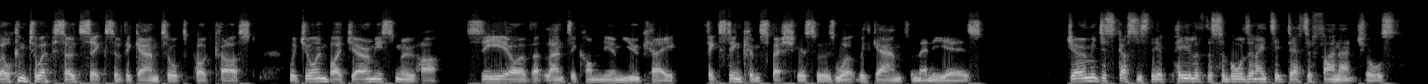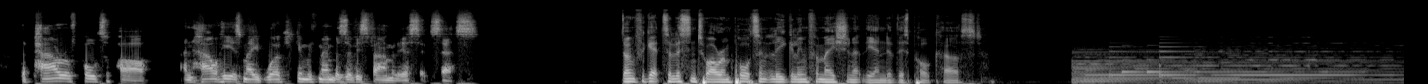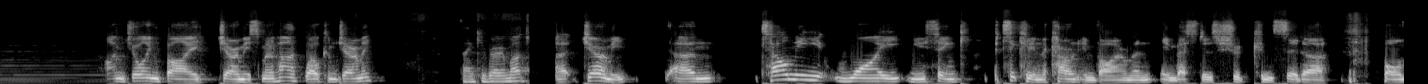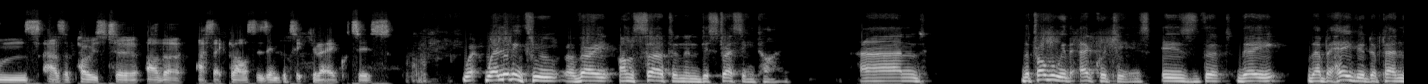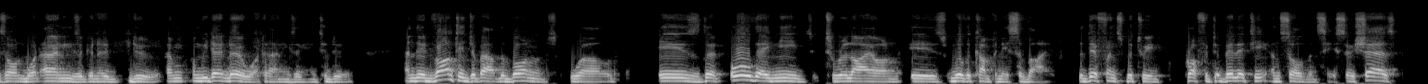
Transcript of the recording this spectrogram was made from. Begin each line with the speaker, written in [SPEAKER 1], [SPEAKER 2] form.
[SPEAKER 1] Welcome to episode six of the GAM Talks podcast. We're joined by Jeremy Smouha, CEO of Atlanticomnium UK, fixed income specialist who has worked with GAM for many years. Jeremy discusses the appeal of the subordinated debt of financials, the power of pull to par, and how he has made working with members of his family a success.
[SPEAKER 2] Don't forget to listen to our important legal information at the end of this podcast.
[SPEAKER 1] I'm joined by Jeremy Smouha. Welcome, Jeremy.
[SPEAKER 3] Thank you very much.
[SPEAKER 1] Uh, Jeremy, um, tell me why you think, particularly in the current environment, investors should consider bonds as opposed to other asset classes, in particular equities.
[SPEAKER 3] We're, we're living through a very uncertain and distressing time. And the trouble with equities is that they their behavior depends on what earnings are going to do. And, and, we don't know what earnings are going to do. And the advantage about the bond world is that all they need to rely on is will the company survive? The difference between profitability and solvency. So shares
